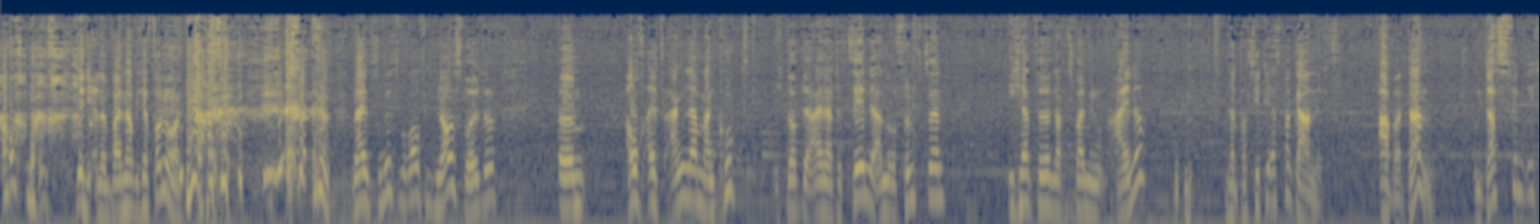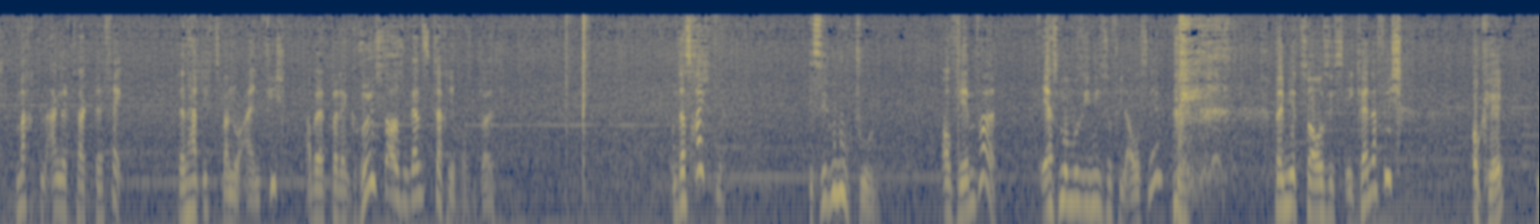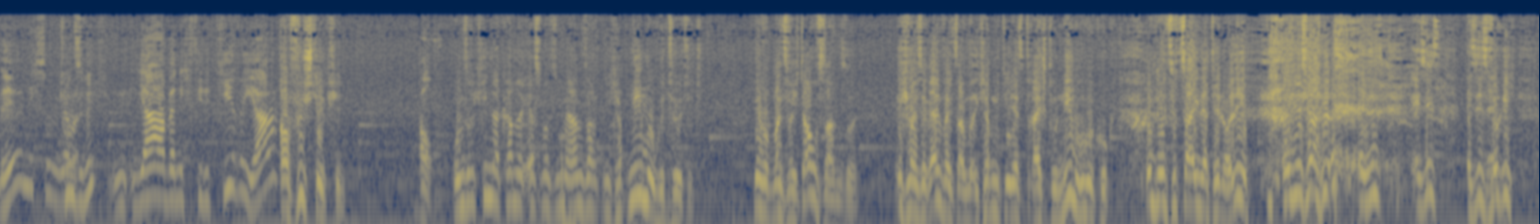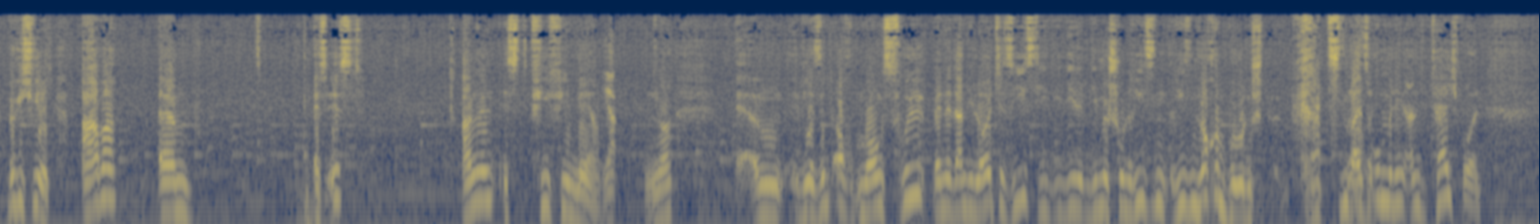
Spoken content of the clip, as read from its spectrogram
Aufmaß. Ja, die anderen beiden habe ich ja verloren. Nein, zumindest worauf ich hinaus wollte, ähm, auch als Angler, man guckt, ich glaube der eine hatte 10, der andere 15. Ich hatte nach zwei Minuten eine, und dann passierte erstmal gar nichts. Aber dann, und das finde ich, macht einen Angeltag perfekt. Dann hatte ich zwar nur einen Fisch, aber das war der größte aus dem ganzen Tag hier auf dem. Und das reicht mir. Ist dir genug tun. Auf jeden Fall. Erstmal muss ich nicht so viel ausnehmen. Bei mir zu Hause ist eh keiner Fisch. Okay. Nee, nicht so. Tun sie nicht? Ja, wenn ich viele Tiere, ja. Aber Fischstäbchen. Auch. Unsere Kinder kamen dann erstmal zu mir an und sagten, ich habe Nemo getötet. Ja, was meinst du, was ich da auch sagen soll? Ich weiß ja gar nicht, was ich sagen soll. Ich habe mit denen jetzt drei Stunden Nemo geguckt, um denen zu zeigen, dass der noch lebt. Es ist, es ist, es ist, es ist wirklich, wirklich schwierig. Aber ähm, es ist, Angeln ist viel, viel mehr. Ja. Ne? Ähm, wir sind auch morgens früh, wenn du dann die Leute siehst, die, die, die mir schon ein riesen, riesen Loch im Boden kratzen, weil sie unbedingt an den Teich wollen.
